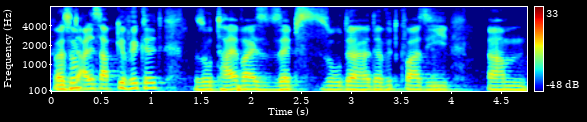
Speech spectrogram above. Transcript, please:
Weißt du? alles abgewickelt. So teilweise selbst so, da, da wird quasi ähm,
